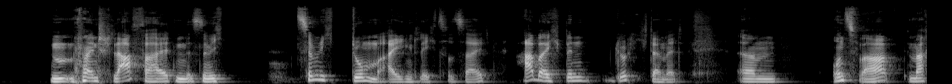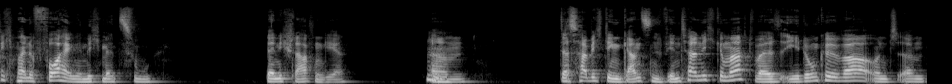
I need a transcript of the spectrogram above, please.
mein Schlafverhalten ist nämlich ziemlich dumm eigentlich zurzeit, aber ich bin glücklich damit. Ähm, und zwar mache ich meine Vorhänge nicht mehr zu, wenn ich schlafen gehe. Hm. Ähm, das habe ich den ganzen Winter nicht gemacht, weil es eh dunkel war und, ähm,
